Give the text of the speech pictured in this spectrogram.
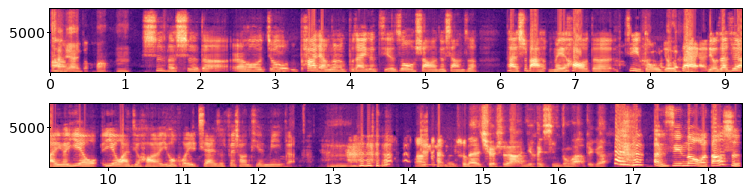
谈恋爱的话，嗯。是的，是的，然后就怕两个人不在一个节奏上，就想着还是把美好的悸动留在 留在这样一个夜夜晚就好了，以后回忆起来也是非常甜蜜的。嗯。啊，看得出来，确实啊，你很心动啊，这个 很心动。我当时，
